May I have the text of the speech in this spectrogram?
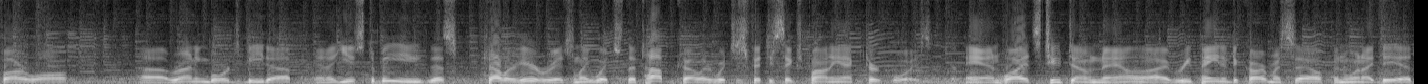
firewall, uh, running boards beat up, and it used to be this color here originally, which the top color, which is 56 Pontiac turquoise. And why it's two-tone now, I repainted the car myself, and when I did,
